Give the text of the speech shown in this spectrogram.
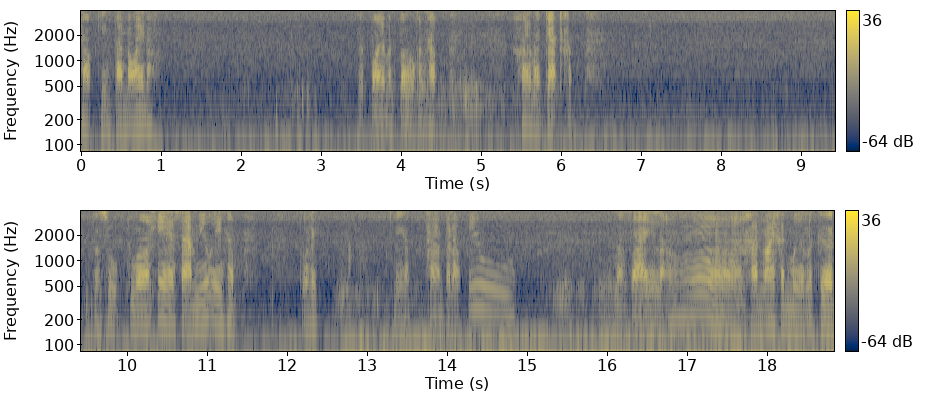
ชอบกินปลาน้อยเนาะแต่ปล่อยมันโตกันครับ ค่อยมาจัดครับกระสูบตัวแค่สามนิ้วเองครับ ตัวเล็กนี่ครับผ่านไปแล้วปิ้วมาซ้ายนี่แหละอ้อคันไม้คันมือแล้วเกิน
